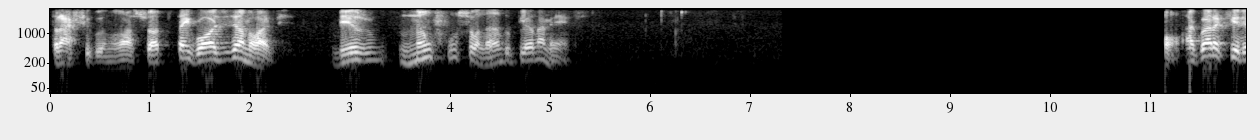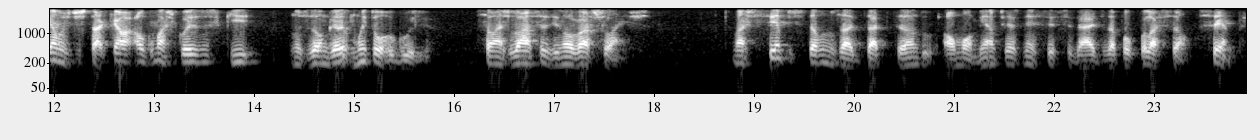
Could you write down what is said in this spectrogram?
tráfego no nosso shopping está igual a 19, mesmo não funcionando plenamente. Bom, agora queremos destacar algumas coisas que nos dão muito orgulho. São as nossas inovações. Nós sempre estamos nos adaptando ao momento e às necessidades da população, sempre.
